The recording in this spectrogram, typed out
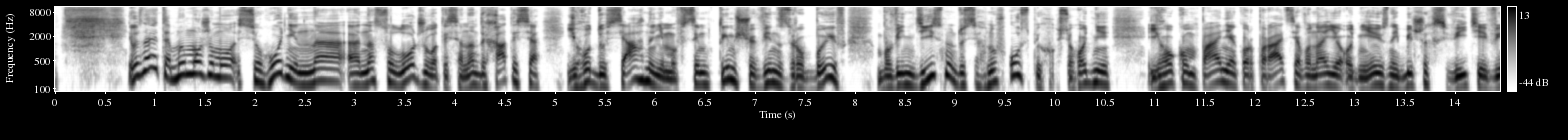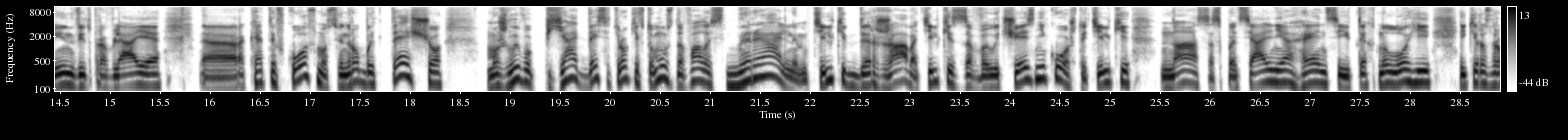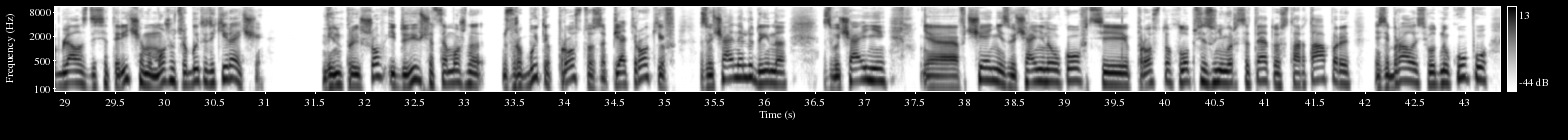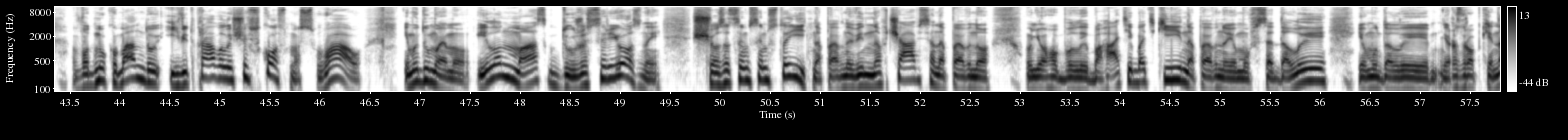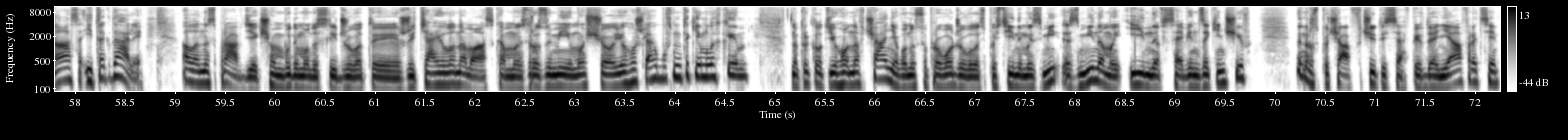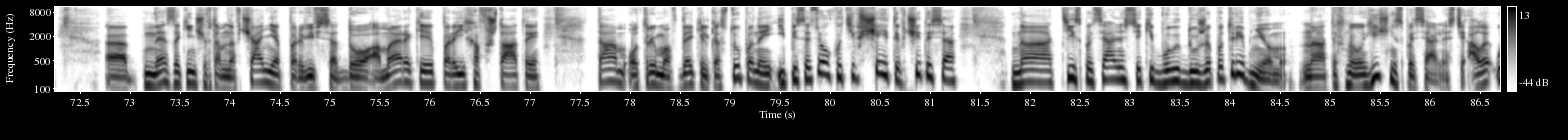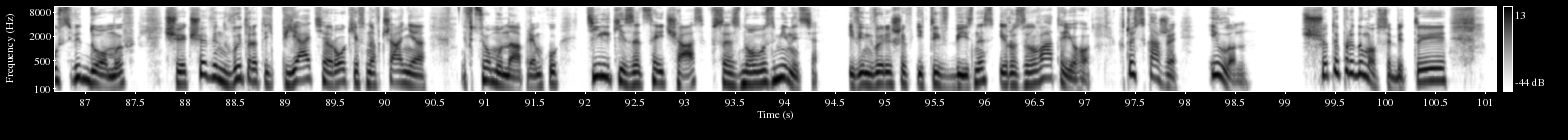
І ви знаєте, ми можемо сьогодні на, е, насолоджуватися, надихатися його досягненнями, всім тим, що він зробив, бо він дійсно досягнув успіху. Сьогодні його компанія, корпорація, вона є однією з найбільших в світі. Він відправляє е, ракети в космос. Він робить те, що можливо 5-10 років тому здавалось нереальним. Тільки держава, тільки за величезні кошти, тільки НАСА, спеціальні агенції, технології, які розроблялись десятиріччями, можуть робити такі речі. Він прийшов і довів, що це можна зробити просто за 5 років. Звичайна людина, звичайні е, вчені, звичайні науковці, просто хлопці з університету, стартапери зібрались в одну купу, в одну команду і відправили щось в космос. Вау! І ми думаємо, Ілон Маск дуже серйозний. Що за цим цим стоїть? Напевно, він навчався, напевно, у нього були багаті батьки, напевно, йому все дали, йому дали розробки НАСА і так далі. Але насправді, якщо ми будемо досліджувати життя Ілона Маска, ми зрозуміємо, що його шлях був не таким легким. Наприклад, його навчання воно супроводжувалось постійними змі- змінами, і не все він закінчив. Він розпочав вчитися в Південній Африці, е, не закінчив там навчання, перевівся до Америки, переїхав в Штати. Там отримав декілька ступеней, і після цього хотів ще йти вчитися на ті спеціальності, які були дуже потрібні йому, на технологічні спеціальності, але усвідомив, що якщо він витратить 5 років навчання в цьому напрямку, тільки за цей час все знову зміниться. і він вирішив іти в бізнес і розвивати його. Хтось скаже: Ілон. Що ти придумав собі? Ти,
